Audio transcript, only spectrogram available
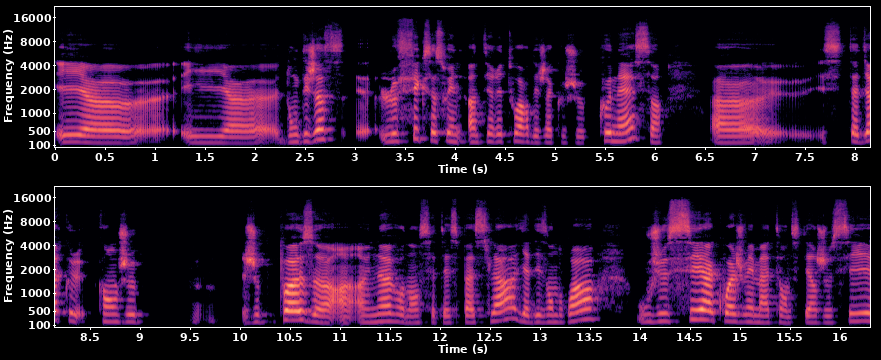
Et, donc déjà, le fait que ça soit un territoire déjà que je connaisse, c'est-à-dire que quand je, je pose une œuvre dans cet espace-là, il y a des endroits où je sais à quoi je vais m'attendre. C'est-à-dire, je sais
